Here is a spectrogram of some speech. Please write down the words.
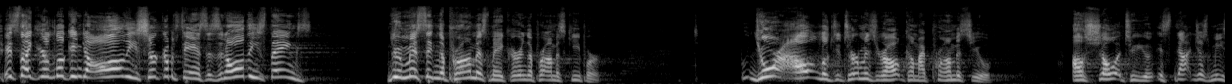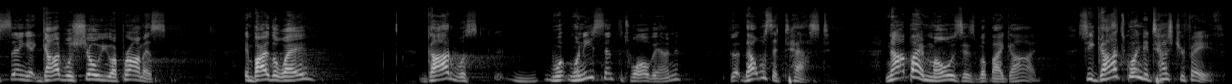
It's like you're looking to all these circumstances and all these things. You're missing the promise maker and the promise keeper. Your outlook determines your outcome, I promise you. I'll show it to you. It's not just me saying it, God will show you, I promise. And by the way, God was, when He sent the 12 in, that was a test. Not by Moses, but by God. See, God's going to test your faith.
